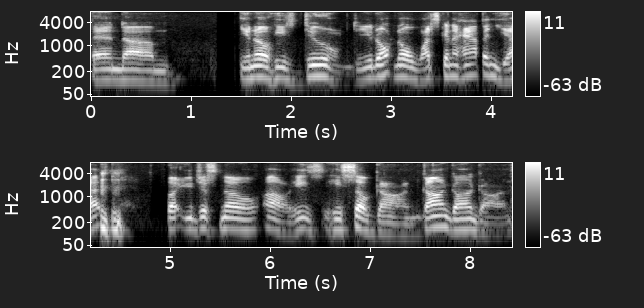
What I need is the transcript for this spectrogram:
And um you know he's doomed. You don't know what's going to happen yet but you just know oh he's he's so gone gone gone gone.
